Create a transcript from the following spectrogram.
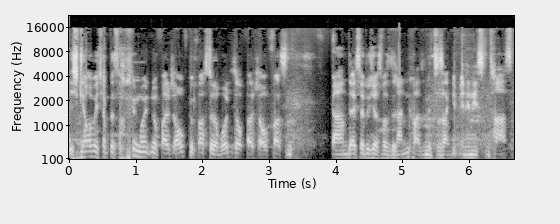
Ich glaube, ich habe das auch im Moment nur falsch aufgefasst oder wollte es auch falsch auffassen. Ähm, da ist ja durchaus was dran, quasi mit zu sagen, gib mir den nächsten Task.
